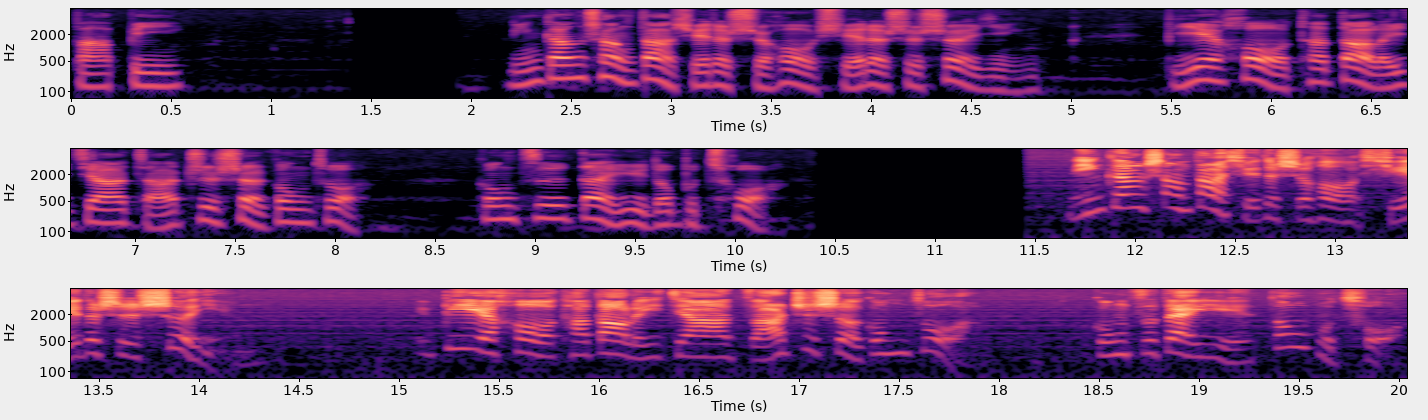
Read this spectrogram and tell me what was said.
八 B，您刚上大学的时候学的是摄影，毕业后他到了一家杂志社工作，工资待遇都不错。您刚上大学的时候学的是摄影，毕业后他到了一家杂志社工作，工资待遇都不错。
